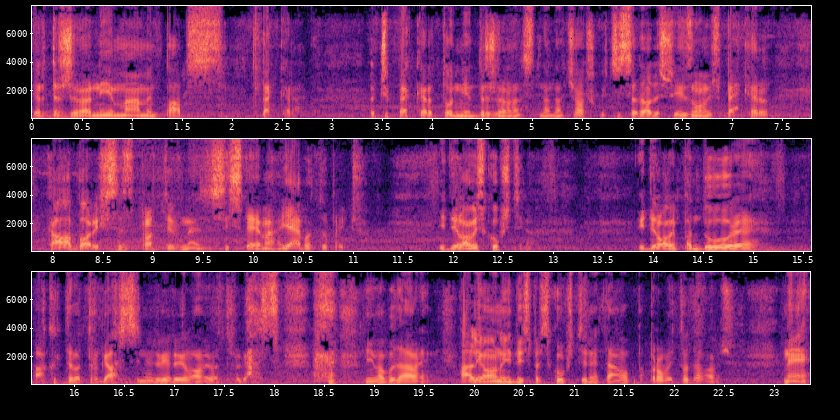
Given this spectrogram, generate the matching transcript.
Jer država nije mom and pops pekara Znači, pekar, to nije država na, na čošku. I ti sad odeš i izlomiš pekaru, kao, a boriš se protiv, ne znam, sistema, jebo tu priču. Idi lomi skupština. Idi lomi pandure, ako te vatrogasci nerviraju, lomi vatrogasci. Ima budalanje. Ali ono, idi ispred skupštine tamo, pa probaj to da lomiš. Ne,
